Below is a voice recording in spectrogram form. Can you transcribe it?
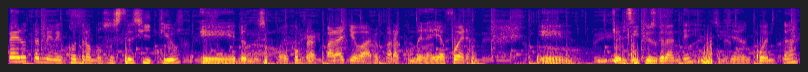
pero también encontramos este sitio donde se puede comprar para llevar para comer allá afuera el sitio es grande si se dan cuenta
